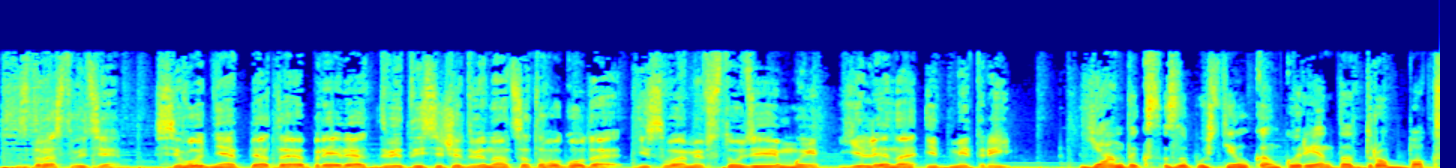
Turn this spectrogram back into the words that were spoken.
Здравствуйте! Сегодня 5 апреля 2012 года, и с вами в студии мы, Елена и Дмитрий. Яндекс запустил конкурента Dropbox.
